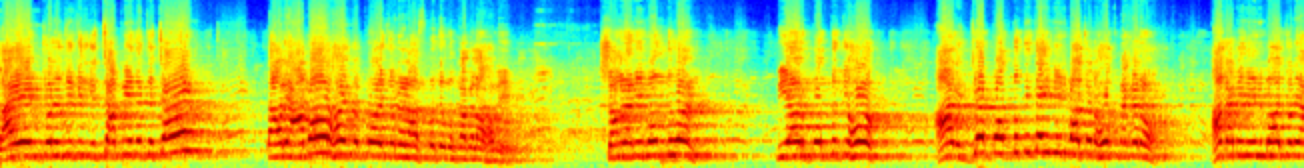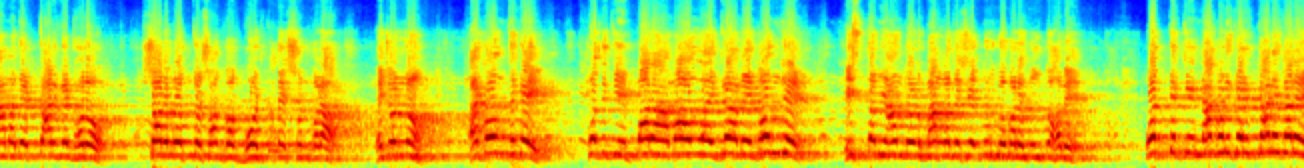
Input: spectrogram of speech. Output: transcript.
গায়ের জোরে যদি চাপিয়ে দিতে চান তাহলে আবার হয়তো প্রয়োজনে রাজপথে মোকাবেলা হবে। সংগ্রামী বন্ধুগণ পিয়ার পদ্ধতি হোক, আর যে পদ্ধতিতেই নির্বাচন হোক না কেন, আগামী নির্বাচনে আমাদের টার্গেট হলো সর্বোচ্চ সংখ্যক ভোট কালেকশন করা। এজন্য এখন থেকে প্রতিটি পাড়া মহল্লায়, গ্রামে, গঞ্জে ইসলামী আন্দোলন বাংলাদেশের দুর্গ করে তুলতে হবে। প্রত্যেকটি নাগরিকের কানে কানে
